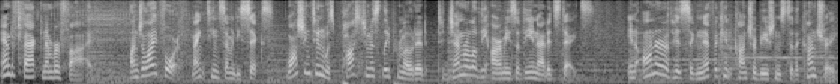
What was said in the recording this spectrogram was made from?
And fact number five. On July 4, 1976, Washington was posthumously promoted to General of the Armies of the United States. In honor of his significant contributions to the country,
